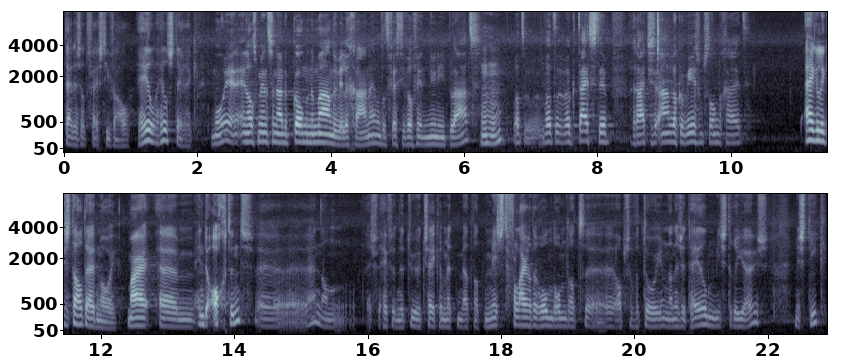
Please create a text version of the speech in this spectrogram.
tijdens dat festival. Heel, heel sterk. Mooi. En als mensen nou de komende maanden willen gaan, hè, want het festival vindt nu niet plaats. Mm -hmm. wat, wat, welk tijdstip raad je ze aan? Welke weersomstandigheid? Eigenlijk is het altijd mooi. Maar um, in de ochtend, uh, en dan heeft het natuurlijk zeker met, met wat mistvlarden rondom dat uh, observatorium, dan is het heel mysterieus, mystiek.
